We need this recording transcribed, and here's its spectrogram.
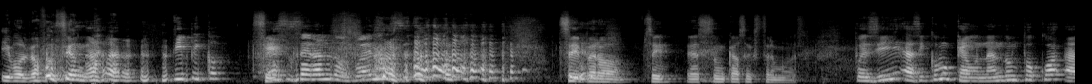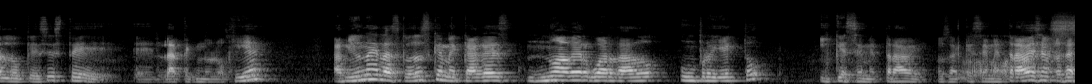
y volvió a funcionar. Típico. Esos eran los buenos. sí, pero sí, es un caso extremo eso. Pues sí, así como que aunando un poco a, lo que es este eh, la tecnología, a mí una de las cosas que me caga es no haber guardado un proyecto y que se me trabe. O sea, que se me trabe. o sea,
